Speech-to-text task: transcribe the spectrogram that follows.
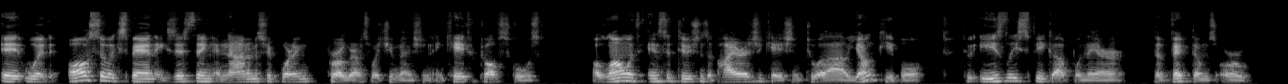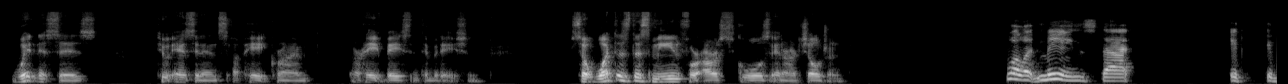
it would also expand existing anonymous reporting programs, which you mentioned, in K through 12 schools, along with institutions of higher education to allow young people to easily speak up when they are the victims or witnesses to incidents of hate crime or hate based intimidation. So, what does this mean for our schools and our children? Well, it means that it, it,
